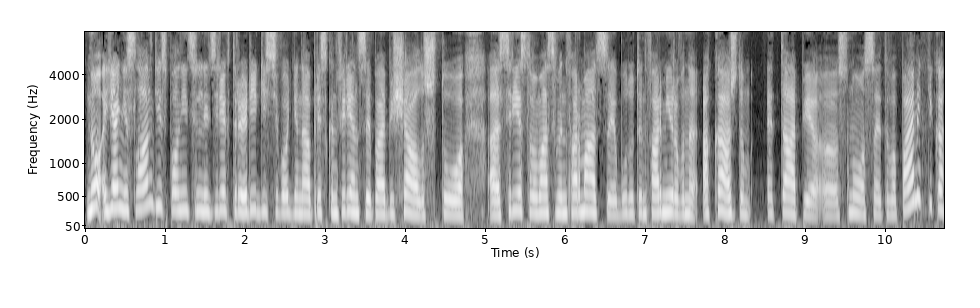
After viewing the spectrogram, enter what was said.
Но Янис Ланги, исполнительный директор Риги, сегодня на пресс-конференции пообещал, что э, средства массовой информации будут информированы о каждом этапе э, сноса этого памятника.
